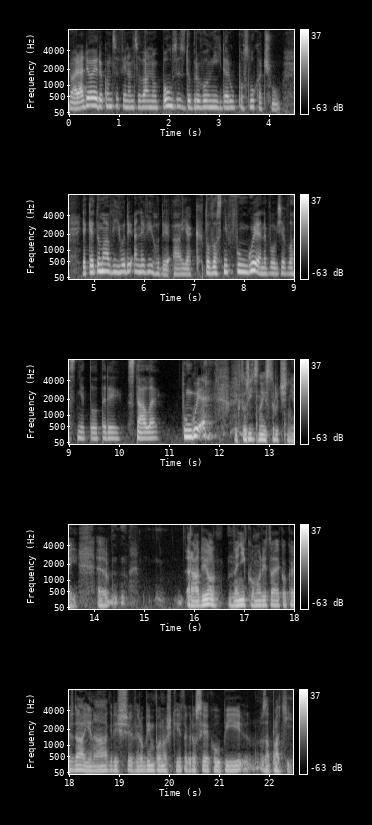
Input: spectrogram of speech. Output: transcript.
No a rádio je dokonce financováno pouze z dobrovolných darů posluchačů. Jaké to má výhody a nevýhody a jak to vlastně funguje, nebo že vlastně to tedy stále funguje? Jak to říct nejstručněji? Rádio není komodita jako každá jiná. Když vyrobím ponožky, tak kdo si je koupí, zaplatí.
